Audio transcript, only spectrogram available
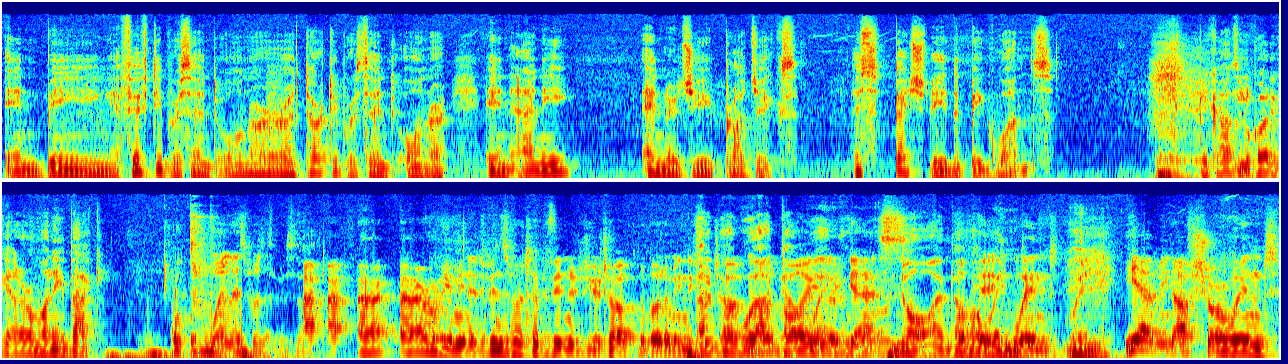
in being a 50% owner or a 30% owner in any energy projects, especially the big ones? Because we've got to get our money back. well, I suppose are, are, are we? I mean, it depends on what type of energy you're talking about. I mean, if you're talking talking- about oil talking or wind. gas, No, I'm talking okay, wind. wind. Wind. Yeah, I mean, offshore wind.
